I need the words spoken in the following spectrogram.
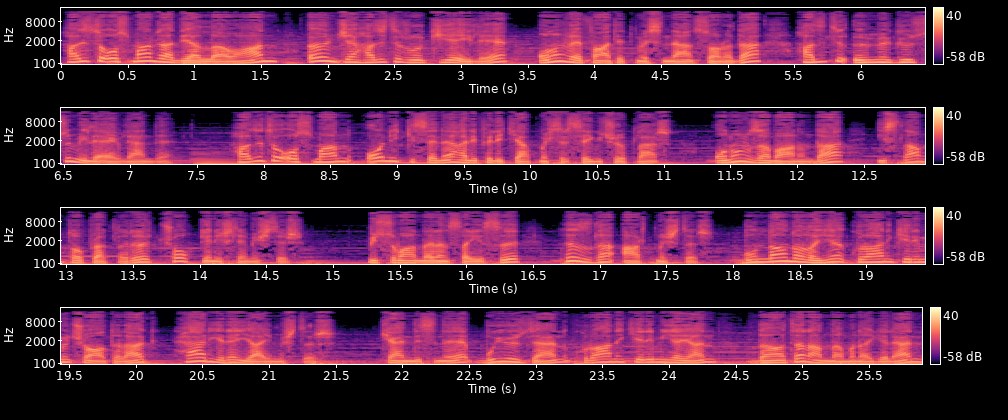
Hazreti Osman radıyallahu an önce Hazreti Rukiye ile onun vefat etmesinden sonra da Hazreti Ümmü Gülsüm ile evlendi. Hazreti Osman 12 sene halifelik yapmıştır sevgili çocuklar. Onun zamanında İslam toprakları çok genişlemiştir. Müslümanların sayısı hızla artmıştır. Bundan dolayı Kur'an-ı Kerim'i çoğaltarak her yere yaymıştır. Kendisine bu yüzden Kur'an-ı Kerim'i yayan, dağıtan anlamına gelen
